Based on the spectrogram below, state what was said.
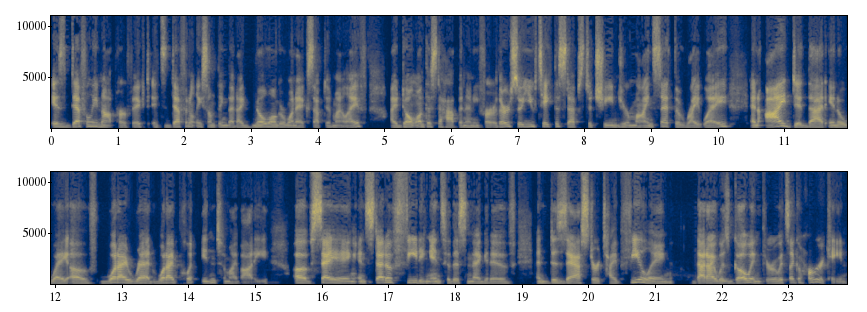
is definitely not perfect. It's definitely something that i no longer want to accept in my life. I don't want this to happen any further. So you take the steps to change your mindset the right way. And i did that in a way of what i read what i put into my body of saying instead of feeding into this negative and disaster type feeling that I was going through. It's like a hurricane.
